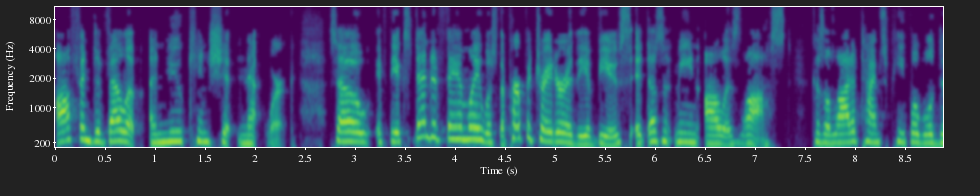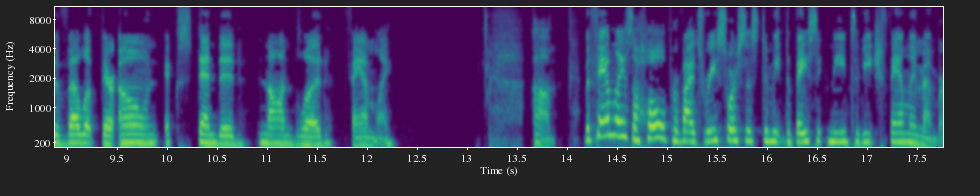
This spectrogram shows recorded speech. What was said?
often develop a new kinship network. So if the extended family was the perpetrator of the abuse it doesn't mean all is lost because a lot of times people will develop their own extended non-blood family. Um, the family as a whole provides resources to meet the basic needs of each family member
